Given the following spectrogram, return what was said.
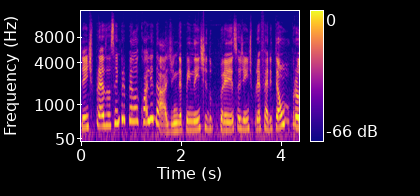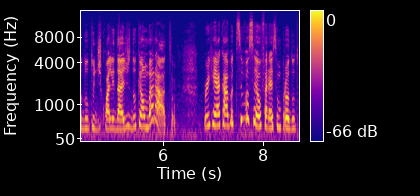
A gente preza sempre pela qualidade, independente do preço, a gente prefere ter um produto de qualidade do que um barato. Porque acaba que se você oferece um produto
